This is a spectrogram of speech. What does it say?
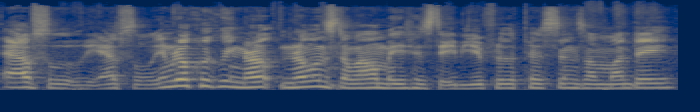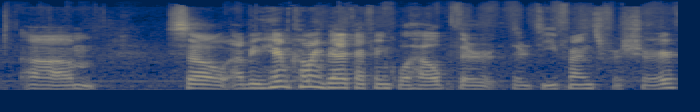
Absolutely, absolutely. And real quickly, Ner- Nerlens Noel made his debut for the Pistons on Monday. Um, so I mean, him coming back, I think, will help their their defense for sure.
